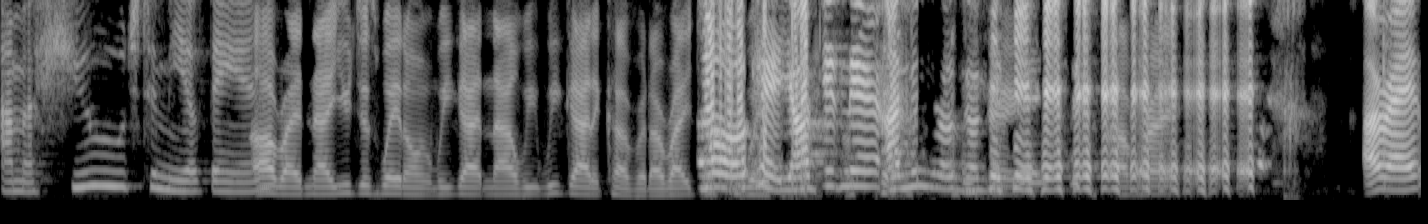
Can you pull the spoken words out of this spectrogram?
i'm a huge tamia fan All right, now you just wait on. We got now. We we got it covered. All right. Just oh you wait okay y'all getting there i knew you was gonna get there All right. All right.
